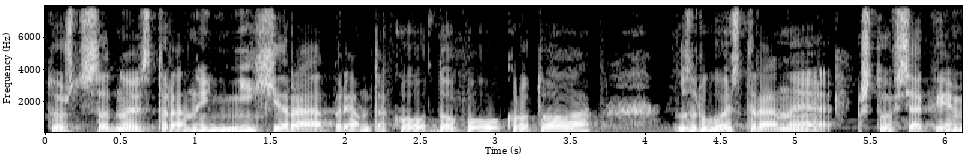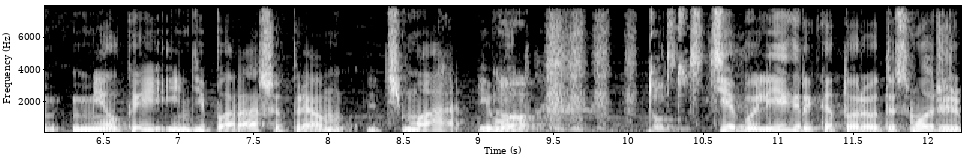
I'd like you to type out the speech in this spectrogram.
То, что с одной стороны ни хера прям такого топового крутого, с другой стороны, что всякой мелкой инди-параши прям тьма. И Но вот Тут те были игры, которые вот ты смотришь,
